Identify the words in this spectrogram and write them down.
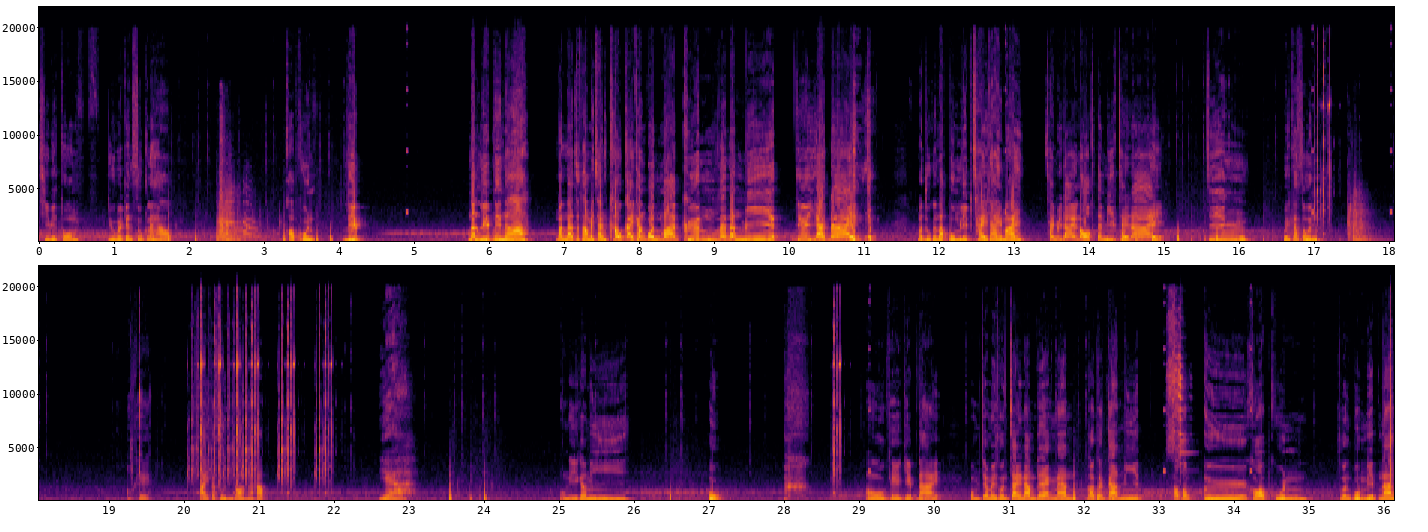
ชีวิตผมอยู่ไม่เป็นสุขแล้ว ขอบคุณ ลิฟต์นั่นลิฟต์นี่นะ มันน่าจะทำให้ฉันเข้าใกล้ข้างบนมากขึ้น และนั่นมีดเย้ยอยากได้ มาดูกันว่าปุ่มลิฟต์ใช้ได้ไหม ใช้ไม่ได้หรอกแต่มีดใช้ได้ จริงวิกระสุน โอเค ใส่กระสุนก่อนนะครับเย้ตรงนี้ก็มีอุ๊โอเค เก็บได้ ผมจะไม่สนใจน้ำแดงนั่น เราต้องการมีด เราต้องอือขอบคุณ ส่วนปุ่มลิฟต์นั้น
